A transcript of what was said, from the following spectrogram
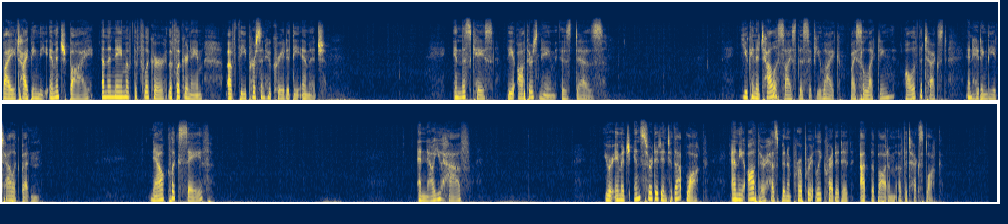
by typing the image by and the name of the Flickr, the Flickr name of the person who created the image. In this case, the author's name is Des. You can italicize this if you like by selecting all of the text and hitting the italic button. Now click Save. And now you have your image inserted into that block and the author has been appropriately credited at the bottom of the text block.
